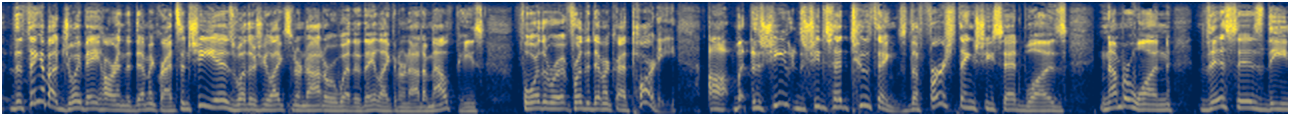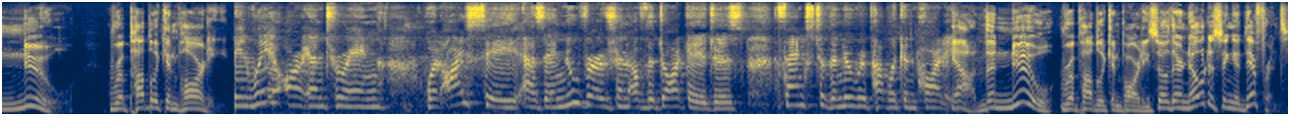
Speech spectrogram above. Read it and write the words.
The, thing about Joy Behar and the Democrats, and she is, whether she likes it or not, or whether they like it or not, a mouthpiece for the for the Democrat Party. Uh, but she she said two things. The first thing she said was, number one, this is the new Republican Party. I mean, we are entering what I see as a new version of the Dark Ages, thanks to the new Republican Party. Yeah, the new Republican Party. So they're noticing a difference.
